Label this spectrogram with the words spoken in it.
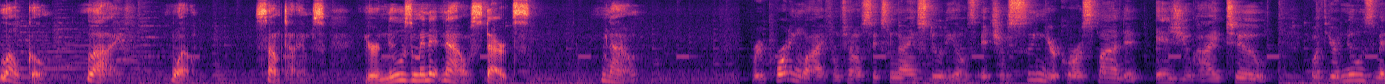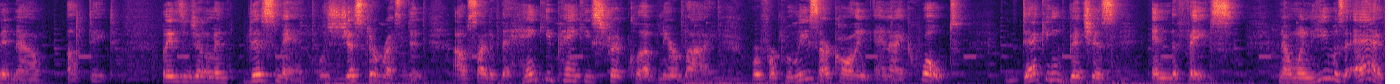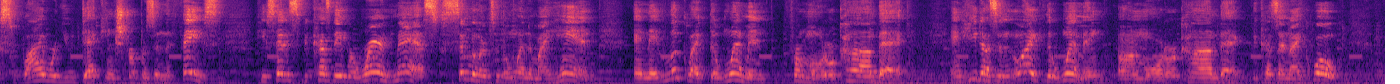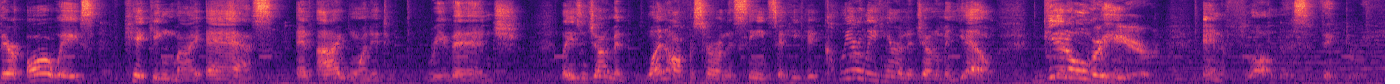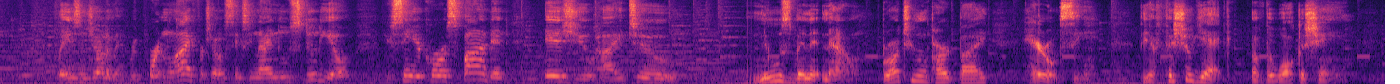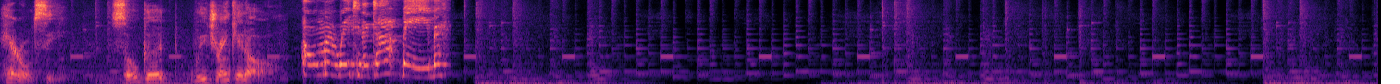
local, live. Well, sometimes. Your News Minute Now starts now. Reporting live from Channel 69 Studios, it's your senior correspondent, Hytoo, with your News Minute Now update. Ladies and gentlemen, this man was just arrested outside of the Hanky Panky strip club nearby, where for police are calling, and I quote, decking bitches in the face. Now, when he was asked, why were you decking strippers in the face? He said it's because they were wearing masks similar to the one in my hand, and they look like the women from Mortal Kombat. And he doesn't like the women on Mortal Kombat because, and I quote, they're always kicking my ass, and I wanted revenge. Ladies and gentlemen, one officer on the scene said he could clearly hear the gentleman yell, Get over here! and flawless victory. Ladies and gentlemen, reporting live for Channel 69 News Studio, your senior correspondent Izzu Hytoo. News Minute Now, brought to you in part by Harold C., the official yak of the Walk of Shame. Harold C. So good, we drank it all.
